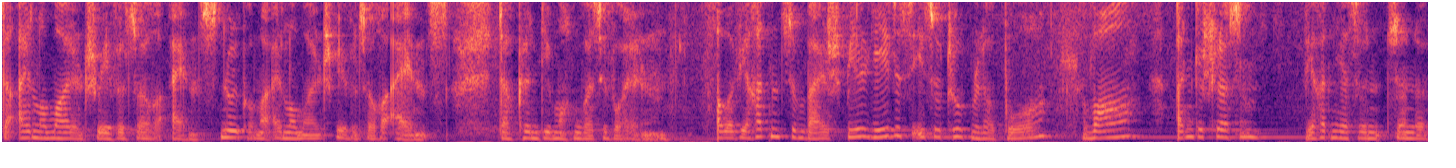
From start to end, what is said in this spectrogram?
der einnormalen Schwefelsäure 1, 0,1 normalen Schwefelsäure 1. Da können die machen, was sie wollen. Aber wir hatten zum Beispiel, jedes Isotopenlabor war angeschlossen. Wir hatten ja so, so eine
